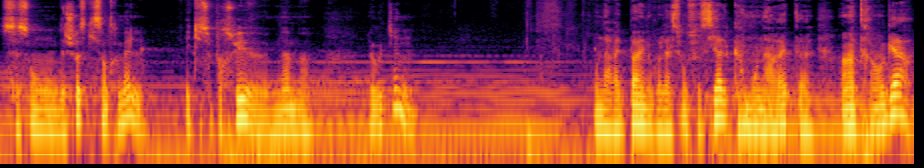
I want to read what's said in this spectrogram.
Ce sont des choses qui s'entremêlent et qui se poursuivent même le week-end. On n'arrête pas une relation sociale comme on arrête un train en gare.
